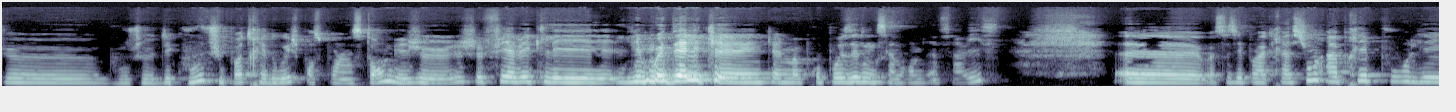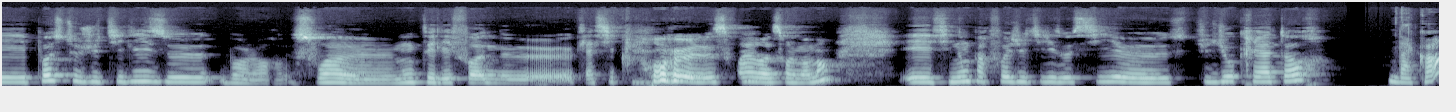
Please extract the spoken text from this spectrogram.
je découvre. Je suis pas très douée, je pense, pour l'instant, mais je, je, fais avec les, les modèles qu'elle m'a proposés, donc ça me rend bien service. ça, c'est pour la création. Après, pour les posts, j'utilise, bon, alors, soit mon téléphone classiquement le soir sur le moment, et sinon, parfois, j'utilise aussi Studio Creator. D'accord.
